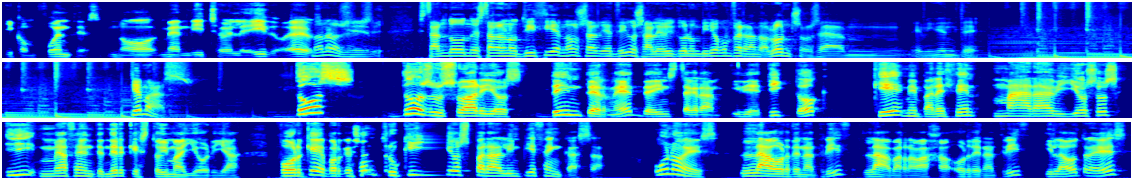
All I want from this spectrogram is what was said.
Y con fuentes, no me han dicho, he leído, ¿eh? no, no, estando donde está la noticia, ¿no? ya te digo, sale hoy con un vídeo con Fernando Alonso, o sea, mm, evidente. ¿Qué más? Dos, dos usuarios de Internet, de Instagram y de TikTok, que me parecen maravillosos y me hacen entender que estoy mayor ya. ¿Por qué? Porque son truquillos para limpieza en casa. Uno es la ordenatriz, la barra baja ordenatriz, y la otra es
